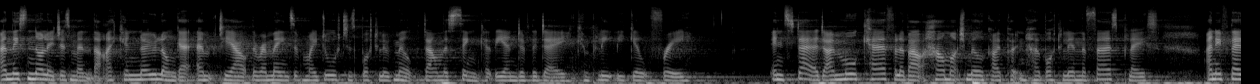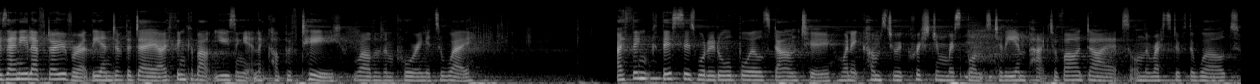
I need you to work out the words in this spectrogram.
and this knowledge has meant that I can no longer empty out the remains of my daughter's bottle of milk down the sink at the end of the day, completely guilt free. Instead, I'm more careful about how much milk I put in her bottle in the first place, and if there's any left over at the end of the day, I think about using it in a cup of tea rather than pouring it away. I think this is what it all boils down to when it comes to a Christian response to the impact of our diets on the rest of the world.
